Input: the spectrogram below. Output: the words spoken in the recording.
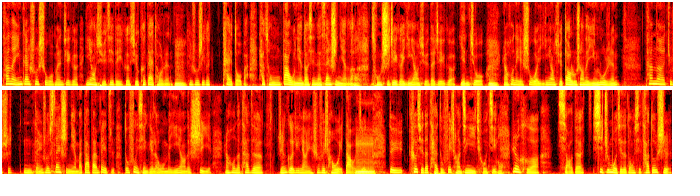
他呢，应该说是我们这个营养学界的一个学科带头人，嗯可以说是一个泰斗吧。他从八五年到现在三十年了，哦从事这个营养学的这个研究，嗯，然后呢，也是我营养学道路上的引路人。他呢，就是嗯，等于说三十年吧，大半辈子都奉献给了我们营养的事业。然后呢，他的人格力量也是非常伟大，我觉得。嗯对于科学的态度非常精益求精，哦任何小的细枝末节的东西，他都是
